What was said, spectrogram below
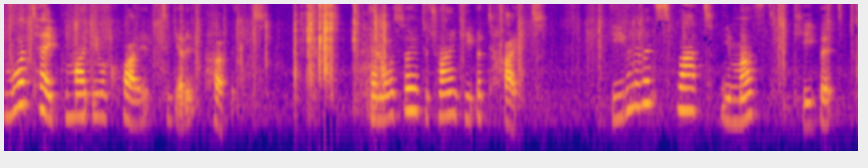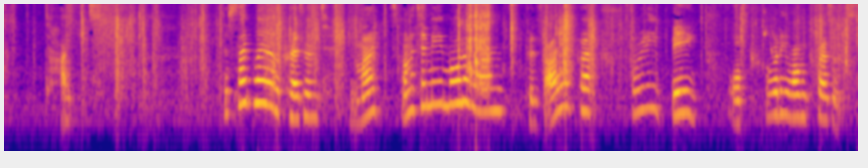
the more tape might be required to get it perfect. And also to try and keep it tight. Even if it's flat, you must keep it tight. Just like my other present, might, it's going to take me more than one because I have pretty big or pretty long presents.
